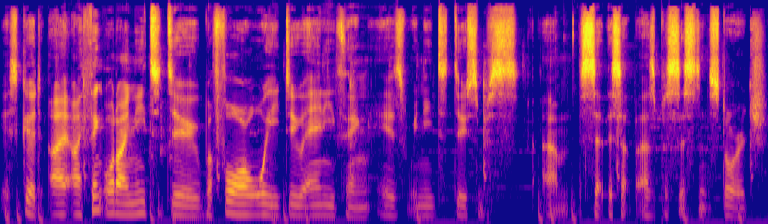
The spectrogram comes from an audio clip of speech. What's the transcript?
It's good. I, I think what I need to do before we do anything is we need to do some um, set this up as persistent storage.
